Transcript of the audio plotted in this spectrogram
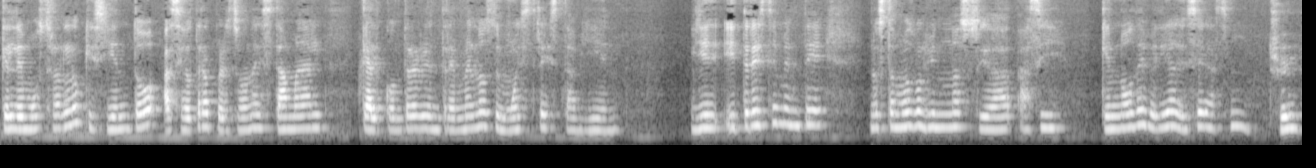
que el demostrar lo que siento hacia otra persona está mal, que al contrario, entre menos demuestre está bien. Y, y tristemente nos estamos volviendo una sociedad así, que no debería de ser así. Sí.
